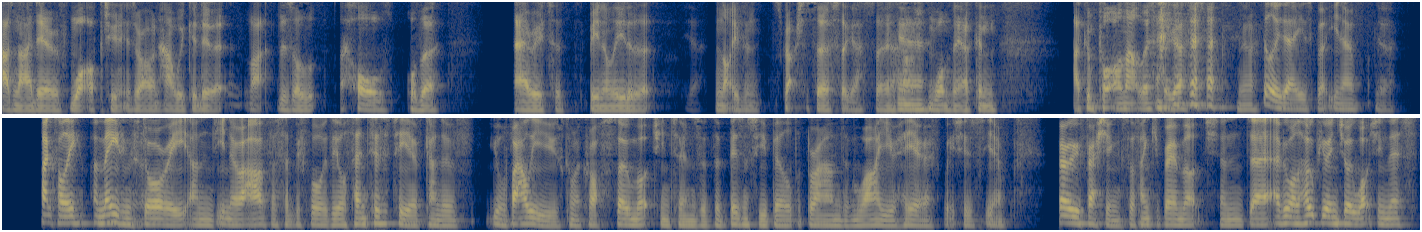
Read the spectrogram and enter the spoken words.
has an idea of what opportunities are and how we could do it. Like there's a, a whole other area to being a leader that yeah, not even scratch the surface, I guess. So Yeah. that's one thing I can I can put on that list, I guess. yeah. Still early days, but you know. Yeah. Thanks, Ollie. Amazing story. And, you know, as I said before, the authenticity of kind of your values come across so much in terms of the business you built, the brand, and why you're here, which is, you know, very refreshing. So thank you very much. And uh, everyone, I hope you enjoy watching this.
